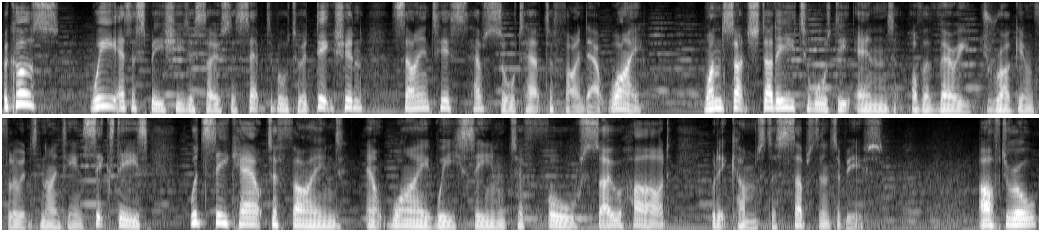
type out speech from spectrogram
Because we as a species are so susceptible to addiction, scientists have sought out to find out why. One such study towards the end of a very drug influenced 1960s would seek out to find out why we seem to fall so hard when it comes to substance abuse. After all,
